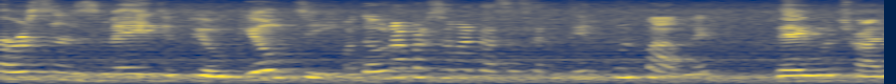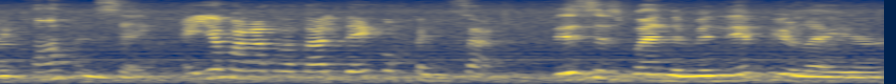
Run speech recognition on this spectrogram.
person is made to feel guilty, Cuando una persona te hace sentir culpable, they will try to compensate. ellos van a tratar de compensar. This is when the manipulator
